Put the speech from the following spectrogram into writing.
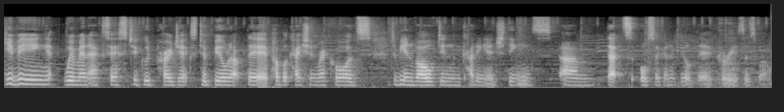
Giving women access to good projects to build up their publication records, to be involved in cutting edge things, um, that's also going to build their careers as well.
